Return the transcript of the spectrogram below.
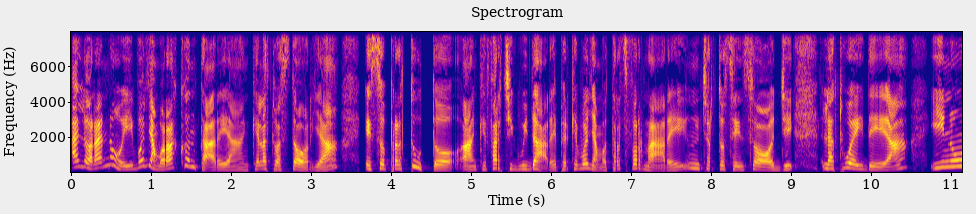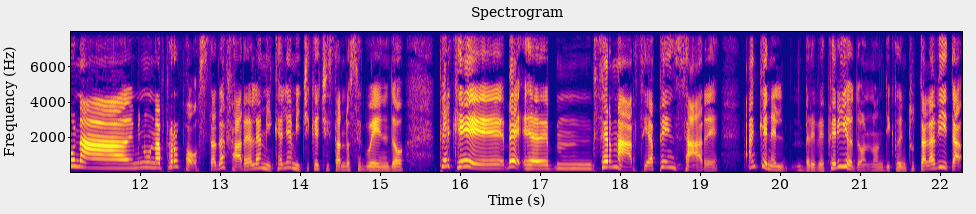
allora noi vogliamo raccontare anche la tua storia e soprattutto anche farci guidare perché vogliamo trasformare in un certo senso oggi la tua idea in una, in una proposta da fare alle amiche e agli amici che ci stanno seguendo. Perché beh, eh, fermarsi a pensare anche nel breve periodo, non dico in tutta la vita,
